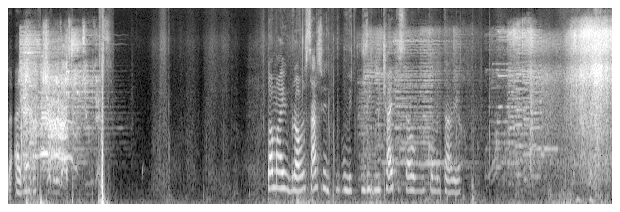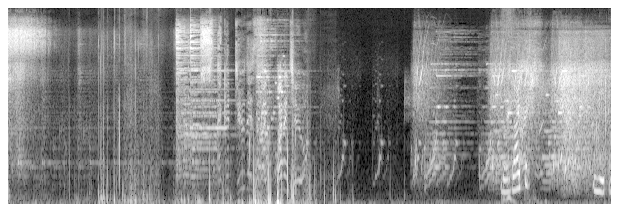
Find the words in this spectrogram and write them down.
За this. Хто має в Бравл Старс, відмічайтеся в коментарях. Бажайте. І Ніка.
